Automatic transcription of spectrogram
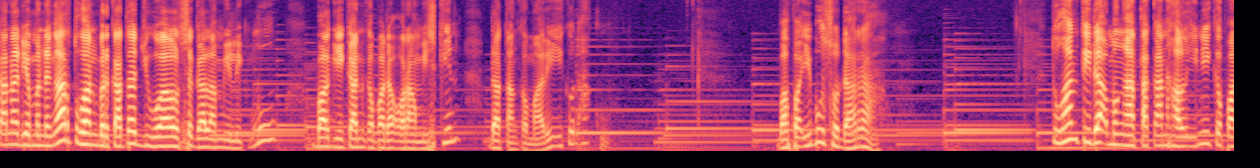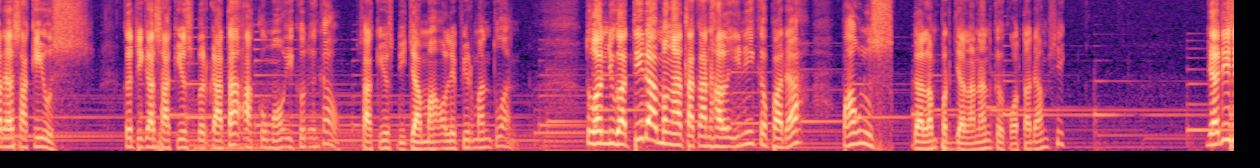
Karena dia mendengar Tuhan berkata, jual segala milikmu, bagikan kepada orang miskin, datang kemari ikut aku. Bapak ibu saudara, Tuhan tidak mengatakan hal ini kepada Sakius. Ketika Sakius berkata, aku mau ikut engkau. Sakius dijamah oleh firman Tuhan. Tuhan juga tidak mengatakan hal ini kepada Paulus dalam perjalanan ke kota Damsik. Jadi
